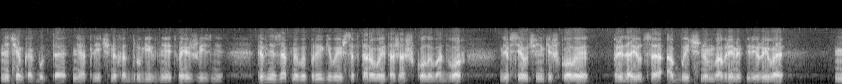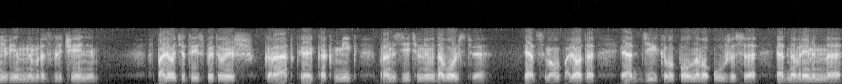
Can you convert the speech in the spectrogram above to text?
ничем как будто не отличных от других дней твоей жизни, ты внезапно выпрыгиваешь со второго этажа школы во двор, где все ученики школы предаются обычным во время перерыва невинным развлечениям. В полете ты испытываешь краткое, как миг, пронзительное удовольствие и от самого полета, и от дикого, полного ужаса, и одновременно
